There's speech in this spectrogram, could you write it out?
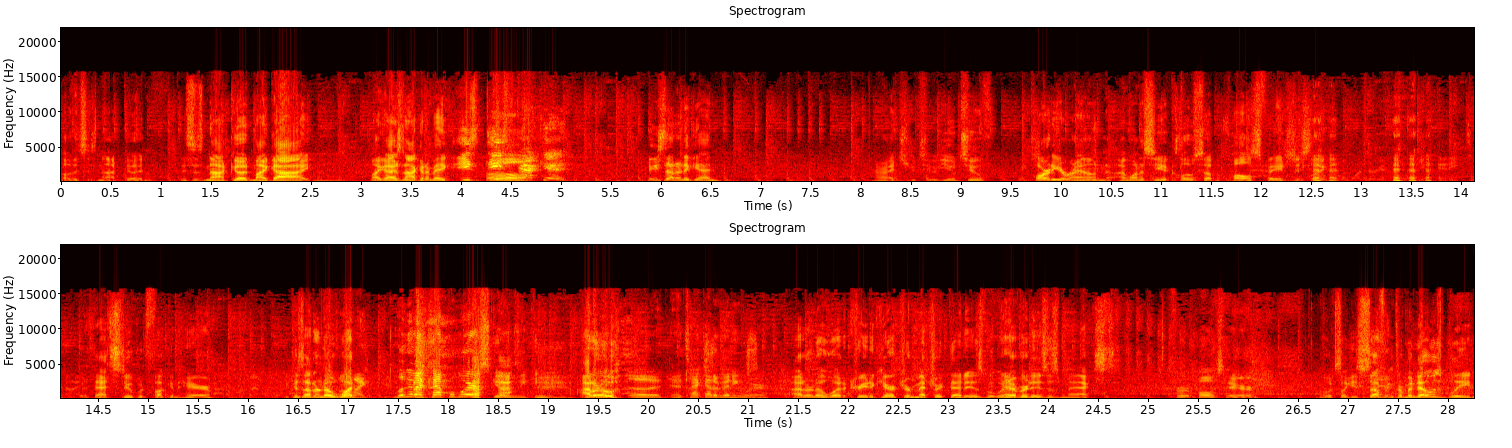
Oh, this is not good. This is not good. My guy. My guy's not going to make. He's, he's Oh. back in. He's done it again. All right, you two. You two party around. I want to see a close up of Paul's face, just like with that stupid fucking hair. Because I don't know Oh what my, look at that capoeira skills. He can I don't know- uh, an attack out of anywhere. I don't know what create a character metric that is, but whatever it is is maxed for Paul's hair. It looks like he's suffering from a nosebleed.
